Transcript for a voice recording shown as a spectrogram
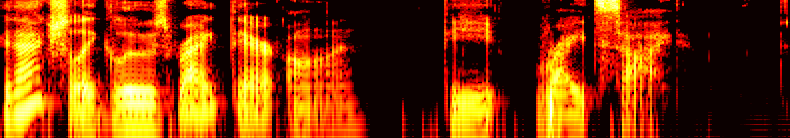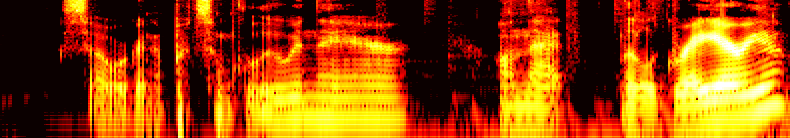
It actually glues right there on the right side. So we're to put some glue in there on that little gray area.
